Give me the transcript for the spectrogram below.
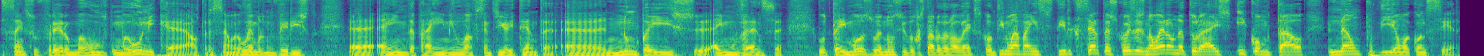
sem sofrer uma, uma única alteração. Eu lembro-me de ver isto ah, ainda para aí em 1980. Ah, num país em mudança, o teimoso anúncio do restaurador Alex continuava a insistir que certas coisas não eram naturais e, como tal, não podiam acontecer.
